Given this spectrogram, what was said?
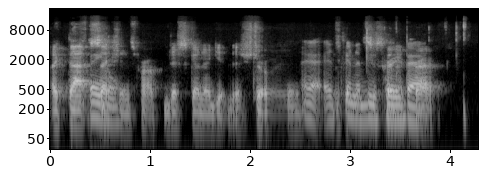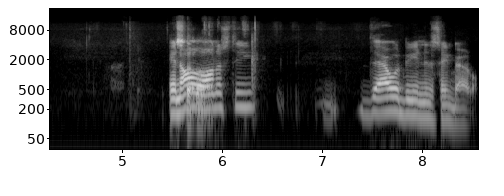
like that Fatal. section's probably just gonna get destroyed. yeah. It's gonna be just pretty gonna bad. crack. In So- all honesty, that would be an insane battle.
